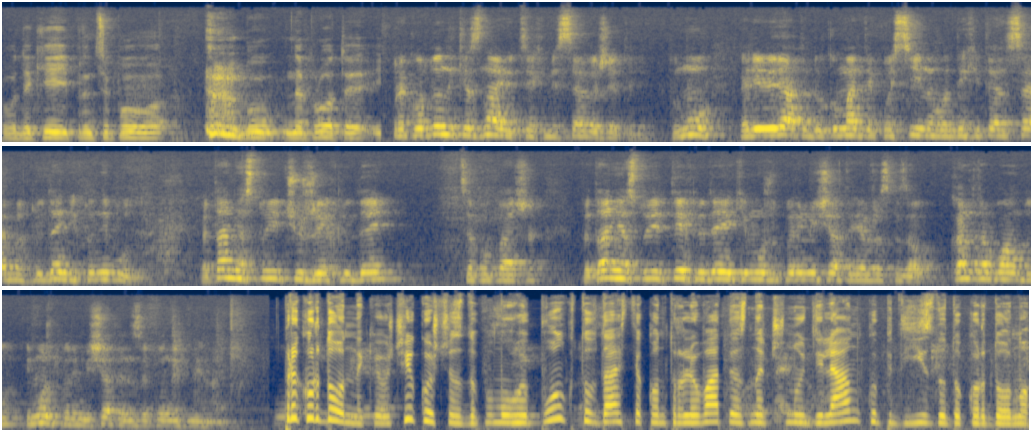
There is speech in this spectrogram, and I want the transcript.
який принципово був не проти Прикордонники знають цих місцевих жителів. Тому перевіряти документи постійно в одних і тих самих людей ніхто не буде. Питання стоїть чужих людей, це по-перше. Питання стоїть тих людей, які можуть переміщати, я вже сказав, контрабанду і можуть переміщати незаконних мігрантів. Прикордонники очікують, що з допомогою пункту вдасться контролювати значну ділянку під'їзду до кордону.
